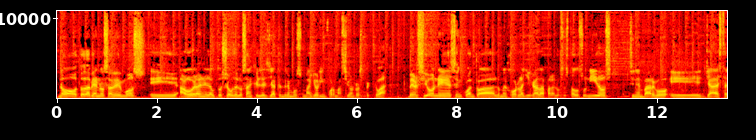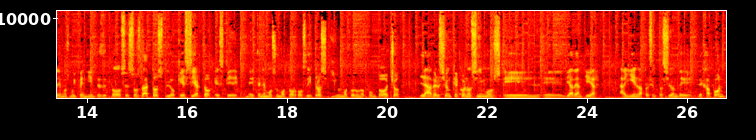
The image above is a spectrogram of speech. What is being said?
No, todavía no sabemos. Eh, ahora en el Auto Show de Los Ángeles ya tendremos mayor información respecto a versiones, en cuanto a, lo mejor la llegada para los Estados Unidos. Sin embargo, eh, ya estaremos muy pendientes de todos esos datos. Lo que es cierto es que eh, tenemos un motor 2 litros y un motor 1.8. La versión que conocimos el, día de antier ahí en la presentación de, Japón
